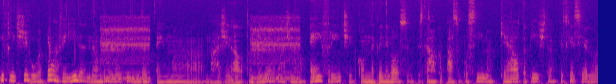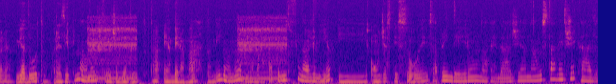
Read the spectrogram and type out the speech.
em frente de rua. É uma avenida? Não, não é uma avenida. É uma marginal, também não é uma marginal. É em frente, como daquele negócio, os carros passam por cima, que é alta pista. Esqueci agora. Viaduto, por exemplo, não, não é de frente ao viaduto, tá? É a beira-mar? Também não, não é a beira-mar. Tá apenas no final de linha e onde onde as pessoas aprenderam, na verdade, a não estar dentro de casa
